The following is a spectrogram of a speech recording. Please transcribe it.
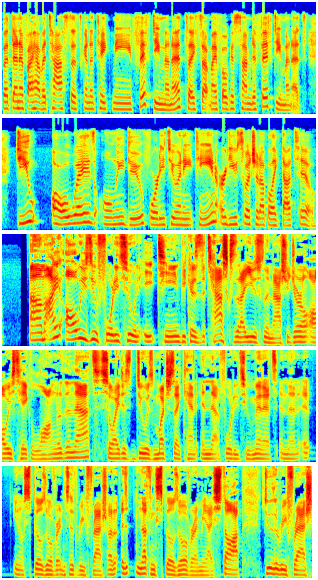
But then if I have a task that's going to take me 50 minutes, I set my focus time to 50 minutes. Do you always only do 42 and 18, or do you switch it up like that too? Um, I always do 42 and 18 because the tasks that I use from the Mastery Journal always take longer than that. So I just do as much as I can in that 42 minutes and then it, you know, spills over into the refresh. nothing spills over. I mean, I stop, do the refresh,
